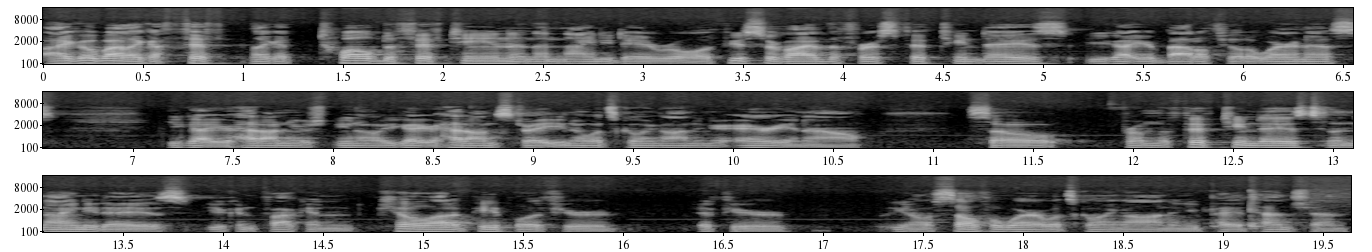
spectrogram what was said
I go by like a fifth, like a 12 to 15, and then 90 day rule. If you survive the first 15 days, you got your battlefield awareness, you got your head on your, you know, you got your head on straight. You know what's going on in your area now. So from the 15 days to the 90 days, you can fucking kill a lot of people if you're if you're you know self-aware of what's going on and you pay attention.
